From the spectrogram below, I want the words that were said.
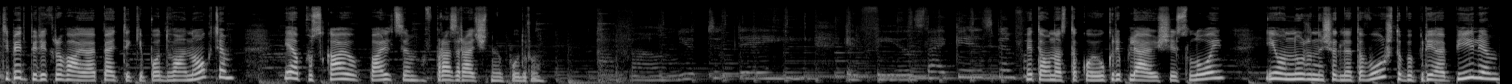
Теперь перекрываю опять-таки по два ногтя и опускаю пальцем в прозрачную пудру. Это у нас такой укрепляющий слой, и он нужен еще для того, чтобы при опиле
